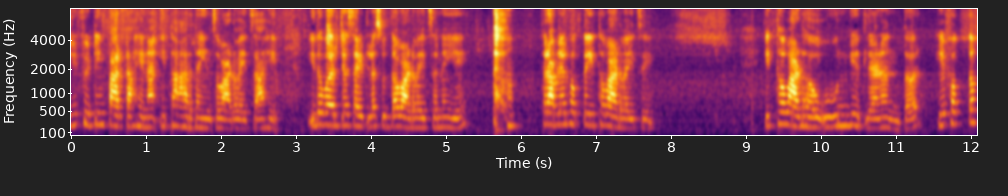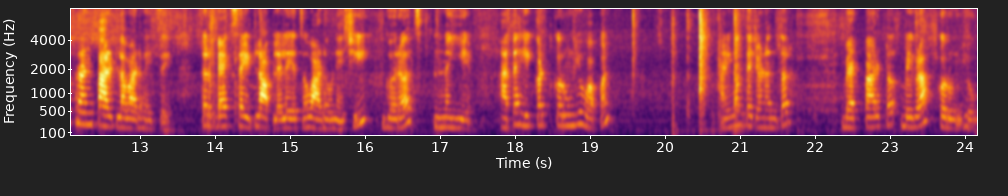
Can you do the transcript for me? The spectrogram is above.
जी फिटिंग पार्ट आहे ना इथं अर्धा इंच वाढवायचं आहे. इथं वरच्या साईडला सुद्धा वाढवायचं नाहीये. तर आपल्याला फक्त इथं वाढवायचंय. इथं वाढवून घेतल्यानंतर हे फक्त फ्रंट पार्टला वाढवायचंय. तर बॅक साईडला आपल्याला याचं वाढवण्याची गरज नाहीये. आता हे कट करून घेऊ आपण. आणि मग त्याच्यानंतर बॅक पार्ट वेगळा करून घेऊ.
